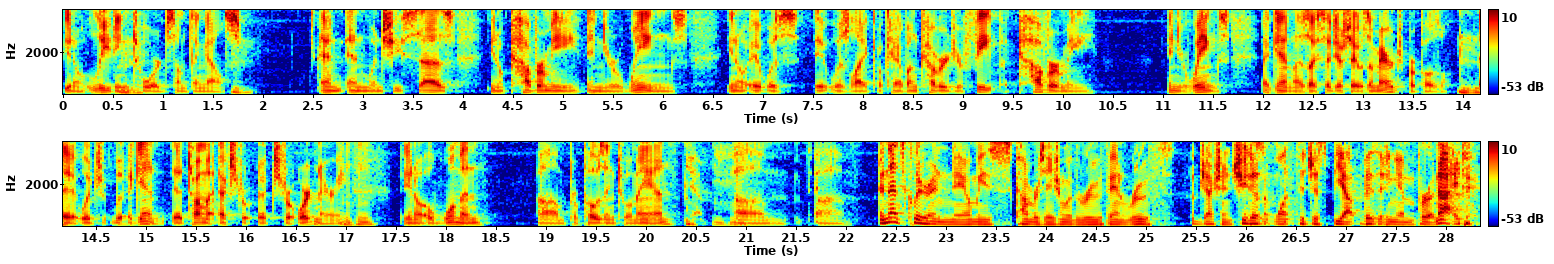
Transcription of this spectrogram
you know, leading mm-hmm. towards something else. Mm-hmm. And and when she says, you know, cover me in your wings, you know, it was it was like, okay, I've uncovered your feet, but cover me in your wings. Again, as I said yesterday, it was a marriage proposal, mm-hmm. It- which again, it, talking about extra extraordinary. You know, a woman um, proposing to a man. Yeah. and that's clear in Naomi's conversation with Ruth and Ruth's objection. She doesn't want to just be out visiting him for a night.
